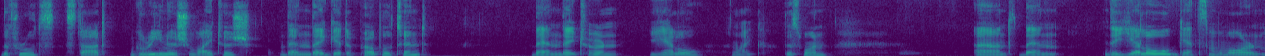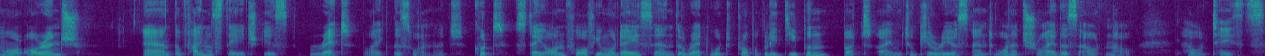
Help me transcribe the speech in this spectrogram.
The fruits start greenish whitish, then they get a purple tint, then they turn yellow, like this one, and then the yellow gets more and more orange, and the final stage is red, like this one. It could stay on for a few more days and the red would probably deepen, but I'm too curious and want to try this out now, how it tastes.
